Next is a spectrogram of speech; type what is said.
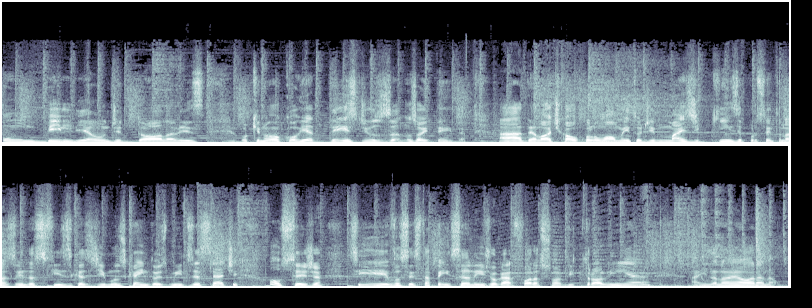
um bilhão de dólares, o que não ocorria desde os anos 80. A Deloitte calcula um aumento de mais de 15% nas vendas físicas de música em 2017, ou seja, se você está pensando em jogar fora sua vitrolinha, ainda não é hora não.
